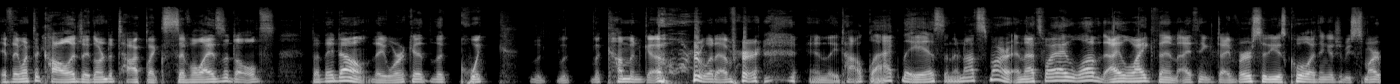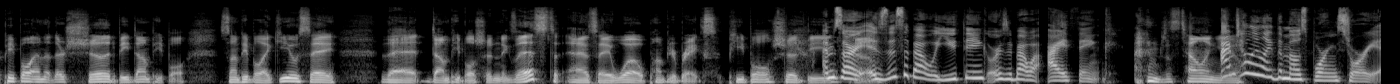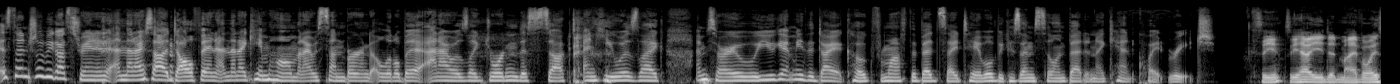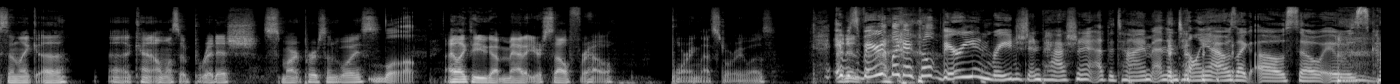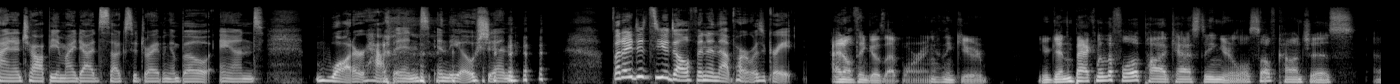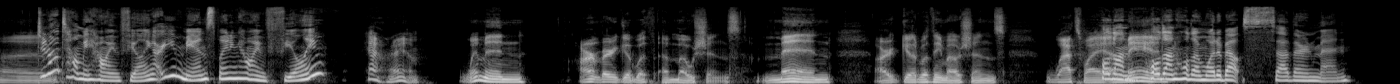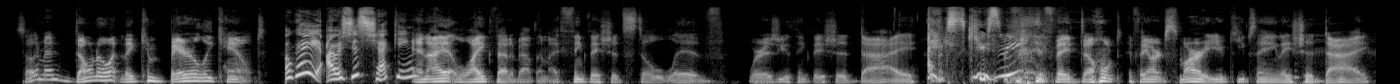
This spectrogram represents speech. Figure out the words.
If they went to college, they learn to talk like civilized adults, but they don't. They work at the quick, the, the, the come and go or whatever, and they talk like this, and they're not smart. And that's why I love, I like them. I think diversity is cool. I think it should be smart people and that there should be dumb people. Some people like you say that dumb people shouldn't exist. And I say, whoa, pump your brakes. People should be. I'm sorry. dumb. Is this about what you think or is it about what I think? I'm just telling you. I'm telling like the most boring story. Essentially, we got stranded and then I saw a dolphin and then I came home and I was sunburned a little bit and I was like, Jordan, this sucked. And he was like, I'm sorry, will you get me the Diet Coke from off the bedside table because I'm still in bed and I can't quite reach? See, see how you did my voice and like a, a kind of almost a British smart person voice. I like that you got mad at yourself for how boring that story was. It was very like I felt very enraged and passionate at the time, and then telling it, I was like, "Oh, so it was kind of choppy." My dad sucks at driving a boat, and water happened in the ocean. But I did see a dolphin, and that part was great. I don't think it was that boring. I think you're you're getting back into the flow of podcasting. You're a little self conscious. Uh, Do not tell me how I'm feeling. Are you mansplaining how I'm feeling? Yeah, I am. Women aren't very good with emotions. Men are good with emotions. That's why Hold a on, man, hold on, hold on. What about Southern men? Southern men don't know it. They can barely count. Okay, I was just checking. And I like that about them. I think they should still live, whereas you think they should die. Excuse me. if they don't, if they aren't smart, you keep saying they should die.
